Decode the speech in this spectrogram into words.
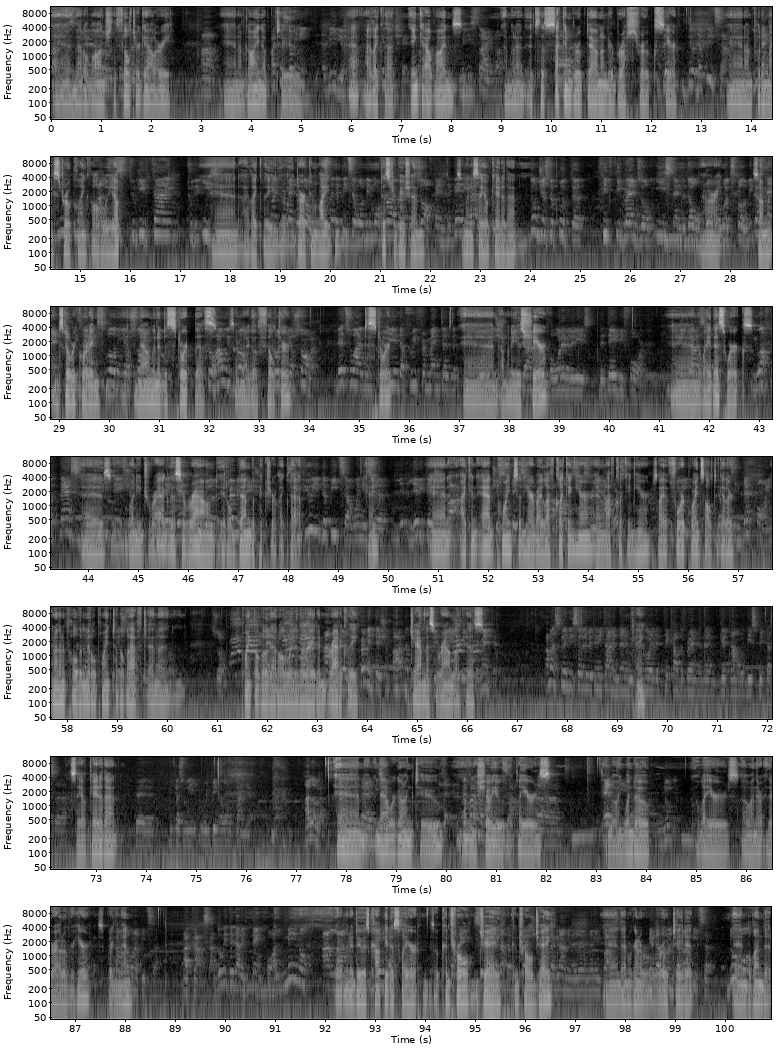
and that'll launch the filter gallery. And I'm going up to, yeah, I like that, ink outlines. I'm gonna, it's the second group down under brush strokes here. And I'm putting my stroke length all the way up. And I like the dark and light distribution. So I'm going to say OK to that. Alright, so I'm, I'm, still recording. Now I'm going to distort this. So I'm going to go Filter, Distort, and I'm going to use Shear. And the way this works is when you drag this around, it'll bend the picture like that. Okay? And I can add points in here by left clicking here and left clicking here. So I have four points altogether. And I'm going to pull the middle point to the left and the point below that all the way to the right and radically jam this around like this. Okay. Say okay to that. And now we're going to, I'm going to show you layers. I'm going window, layers. Oh, and they're, they're out over here. So bring them in. What I'm going to do is copy this layer. So Control J, Control J, and then we're going to rotate it and blend it.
